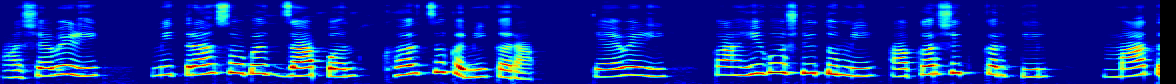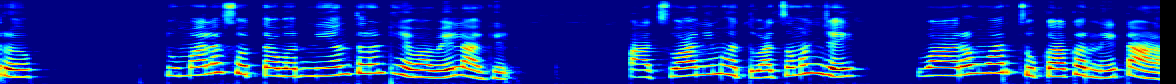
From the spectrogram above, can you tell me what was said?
अशा वेळी मित्रांसोबत जा पण खर्च कमी करा. त्यावेळी काही गोष्टी तुम्ही आकर्षित करतील. मात्र तुम्हाला स्वतःवर नियंत्रण ठेवावे लागेल. पाचवा आणि महत्त्वाचं म्हणजे वारंवार चुका करणे टाळा.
